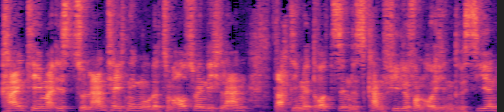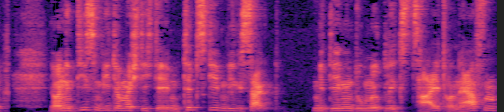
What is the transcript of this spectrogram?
kein Thema ist zu Lerntechniken oder zum Auswendiglernen, dachte ich mir trotzdem, das kann viele von euch interessieren. Ja, und in diesem Video möchte ich dir eben Tipps geben, wie gesagt, mit denen du möglichst Zeit und Nerven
